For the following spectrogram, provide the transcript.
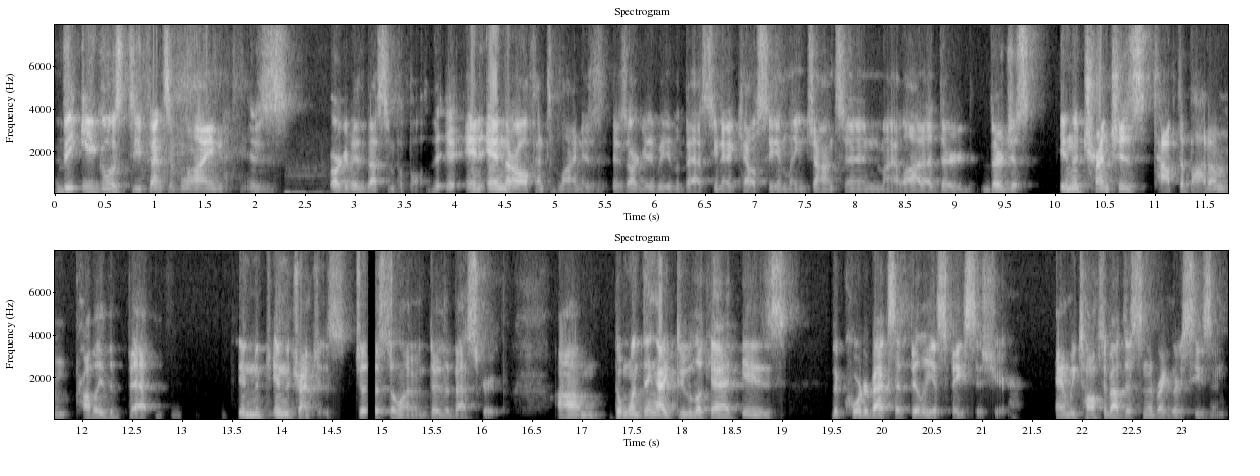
The Eagles' defensive line is arguably the best in football, and, and their offensive line is is arguably the best. You know, Kelce and Lane Johnson, Mailata, they're they're just in the trenches, top to bottom, probably the best in the in the trenches, just alone. They're the best group. Um, the one thing I do look at is the quarterbacks that Philly has faced this year, and we talked about this in the regular season.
